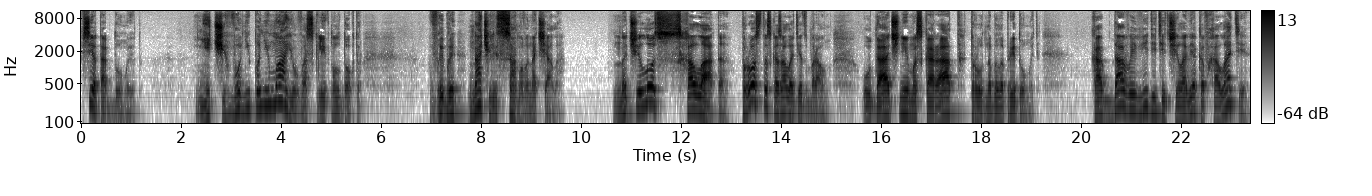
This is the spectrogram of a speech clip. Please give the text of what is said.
Все так думают. «Ничего не понимаю!» — воскликнул доктор — вы бы начали с самого начала. Началось с халата, просто сказал отец Браун. Удачнее маскарад трудно было придумать. Когда вы видите человека в халате,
